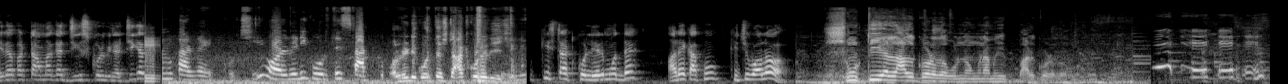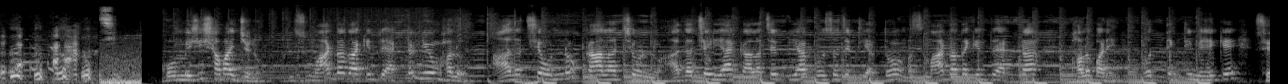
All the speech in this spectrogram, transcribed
এই ব্যাপারটা আমাকে আর জিজ্ঞেস করবি না ঠিক আছে? আমি কার রাইড করছি? অলরেডি করতে স্টার্ট অলরেডি করতে স্টার্ট করে দিয়েছি। কি স্টার্ট করলি এর মধ্যে? আরে কাকু কিছু বলো। সুটিয়ে লাল করে দেবো নোংরামি বার করে দেবো। কম বেশি সবার জন্য। স্মার্ট দাদা কিন্তু একটা নিয়ম ভালো। আজ আছে অন্য কাল আছে অন্য। আজ আছে রিয়া কাল আছে পিয়া পোষ হচ্ছে টিয়া। তো স্মার্ট দাদা কিন্তু একটা ভালো পারে। প্রত্যেকটি মেয়েকে সে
